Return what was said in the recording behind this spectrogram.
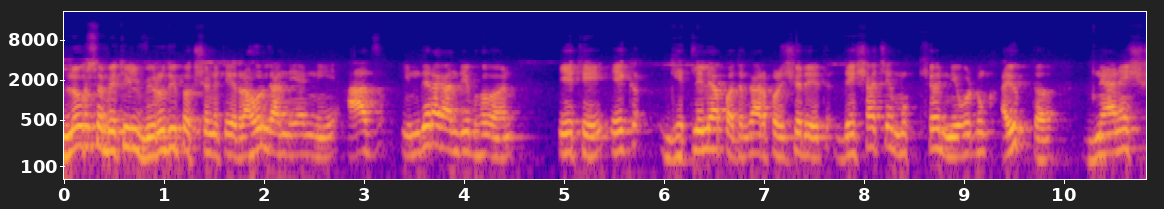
लोकसभेतील विरोधी पक्षनेते राहुल गांधी यांनी आज इंदिरा गांधी भवन येथे एक घेतलेल्या पत्रकार परिषदेत देशाचे मुख्य निवडणूक आयुक्त ज्ञानेश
